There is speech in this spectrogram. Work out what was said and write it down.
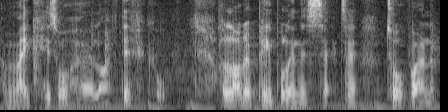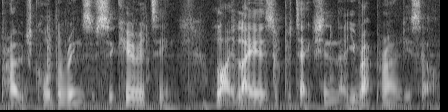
and make his or her life difficult. A lot of people in this sector talk about an approach called the rings of security, light layers of protection that you wrap around yourself.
